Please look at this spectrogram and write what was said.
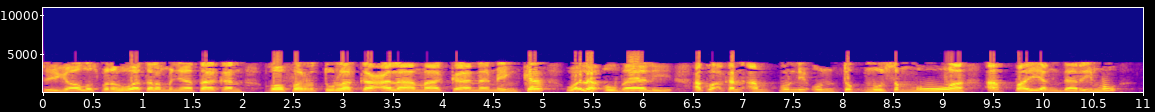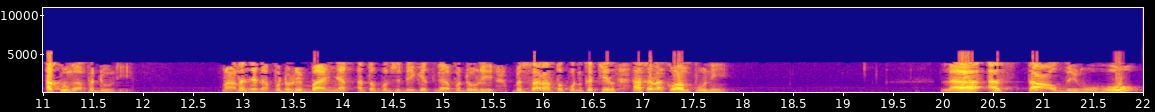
Sehingga Allah Subhanahu wa taala menyatakan, "Ghafartu laka ala ma kana minka wala ubali." Aku akan ampuni untukmu semua apa yang darimu, aku nggak peduli. Maknanya nggak peduli banyak ataupun sedikit, nggak peduli besar ataupun kecil, akan aku ampuni. La asta'zimuhu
